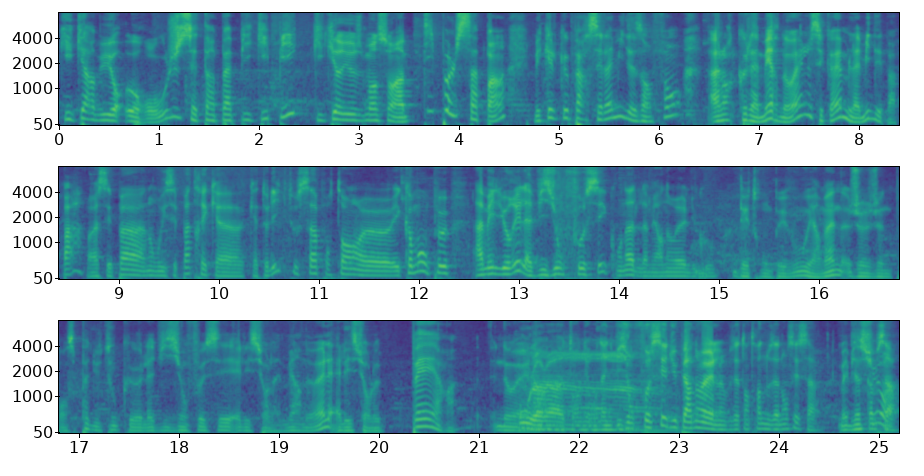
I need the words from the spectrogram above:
qui carbure au rouge, c'est un papy qui pique, qui curieusement sent un petit peu le sapin, mais quelque part c'est l'ami des enfants, alors que la mère Noël, c'est quand même l'ami des papas. Ouais, c'est pas, non, oui, c'est pas très ca- catholique tout ça pourtant. euh, et comment on peut améliorer la vision faussée qu'on a de la mère Noël du coup? Détrompez-vous, Herman, je, je ne pense pas du tout que la vision faussée, elle est sur la mère Noël, elle est sur le Père Noël. Oh là là, attendez, on a une vision faussée du Père Noël. Vous êtes en train de nous annoncer ça Mais bien sûr. Comme ça,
